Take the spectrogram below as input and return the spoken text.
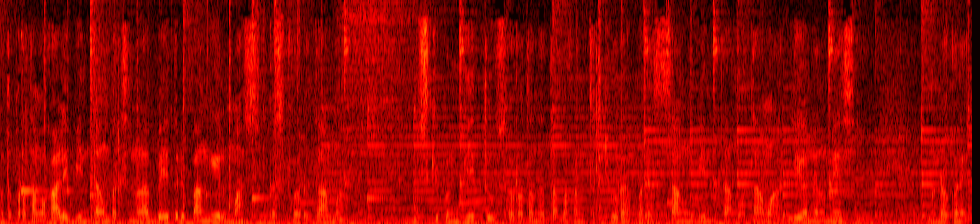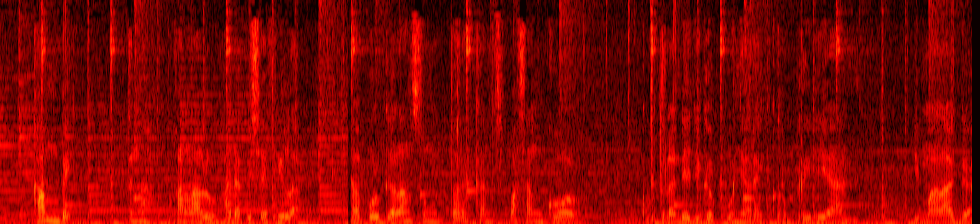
Untuk pertama kali bintang Barcelona B itu dipanggil masuk ke skuad utama. Meskipun begitu, sorotan tetap akan tercurah pada sang bintang utama, Lionel Messi, melakukan comeback tengah pekan lalu hadapi Sevilla. La Pulga langsung mentorehkan sepasang gol. Kebetulan dia juga punya rekor brilian di Malaga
